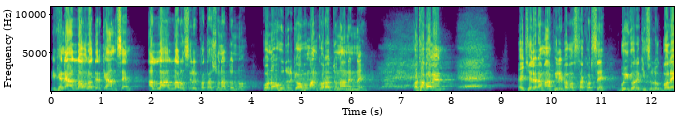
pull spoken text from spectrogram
এখানে আল্লাহ ওলাদেরকে আনছেন, আল্লাহ আল্লাহ রসুলের কথা শোনার জন্য। কোনো হুজুরকে অপমান করার জন্য আনেন নাই। কথা বলেন? এই ছেলেরা মাহফিলের ব্যবস্থা করছে। বই করে কিছু লোক বলে,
